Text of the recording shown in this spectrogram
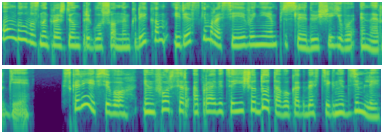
Он был вознагражден приглушенным криком и резким рассеиванием преследующей его энергии. Скорее всего, инфорсер оправится еще до того, как достигнет Земли.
